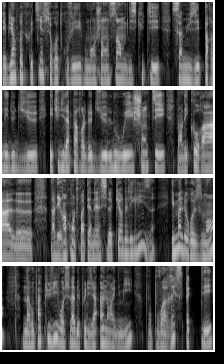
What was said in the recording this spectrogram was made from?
Eh bien, entre chrétiens, se retrouver, vous mangez ensemble, discuter, s'amuser, parler de Dieu, étudier la parole de Dieu, louer, chanter dans les chorales, euh, dans les rencontres fraternelles, c'est le cœur de l'Église. Et malheureusement, nous n'avons pas pu vivre cela depuis déjà un an et demi pour pouvoir respecter respecter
